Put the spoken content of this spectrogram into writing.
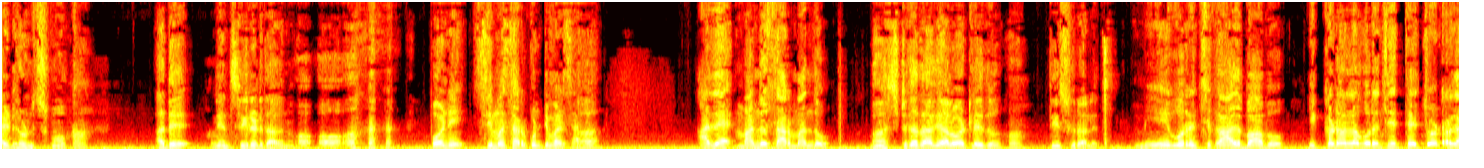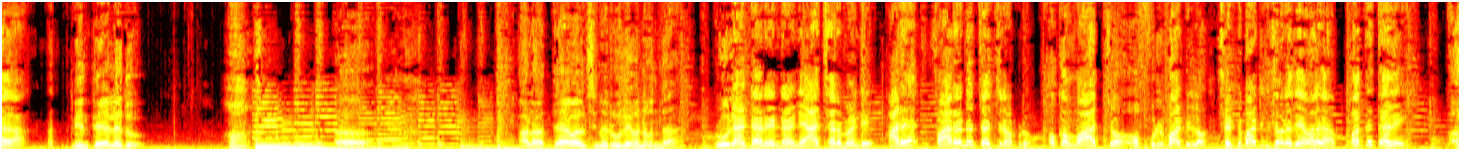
ఐ డోంట్ స్మోక్ అదే నేను సిగరెట్ తాగను. పోనీ సిమ సార్ కుంటే ఇవ్వండి సార్? అదే మందు సార్ మందు. మస్ట్గా తాగే అలవాట్లేదు తీసుకురాలేదు. మీ గురించి కాదు బాబు. ఇక్కడోళ్ళ గురించి తెచ్చుంటారు కదా. నేను తేలేదు. ఆ, అలా తేవాల్సిన రూల్ ఏమైనా ఉందా? రూల్ అంటారేంటండి? ఆచారం అండి అరే ఫారెన్ నుంచి వచ్చినప్పుడు ఒక వాచ్ ఓ ఫుల్ బాటిల్ సెట్ బాటిల్స్ ఏమైనా దేవాలిగా పద్ధతి అదే. ఆ,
